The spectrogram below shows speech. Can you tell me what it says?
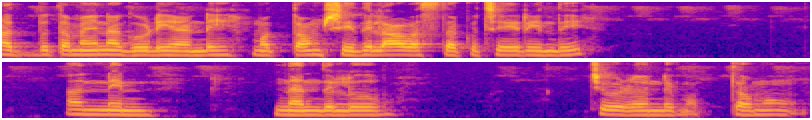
అద్భుతమైన గుడి అండి. మొత్తం శిథిలావస్థకు చేరింది. అన్ని నందులు చూడండి మొత్తము.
